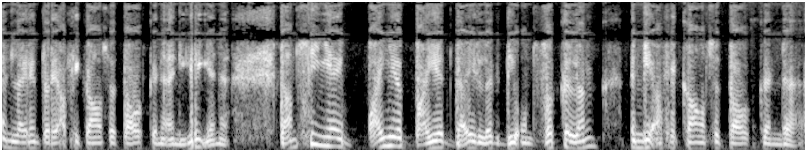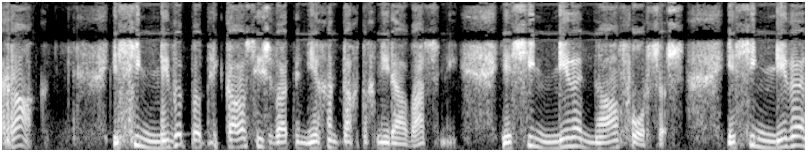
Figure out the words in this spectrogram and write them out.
inleiding tot die Afrikaanse taalkunde in hierdie ene, dan sien jy baie baie duidelik die ontwikkeling in die Afrikaanse taalkunde raak. Jy sien nuwe publikasies wat in 89 nie daar was nie. Jy sien nuwe navorsers. Jy sien nuwe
